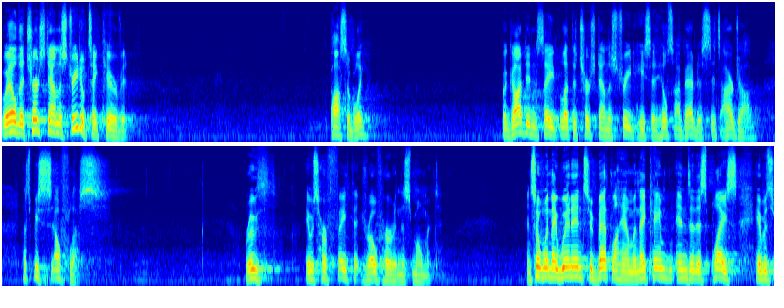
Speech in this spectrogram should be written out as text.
Well, the church down the street will take care of it. Possibly. But God didn't say, let the church down the street. He said, Hillside Baptist, it's our job. Let's be selfless. Ruth, it was her faith that drove her in this moment. And so when they went into Bethlehem and they came into this place, it was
